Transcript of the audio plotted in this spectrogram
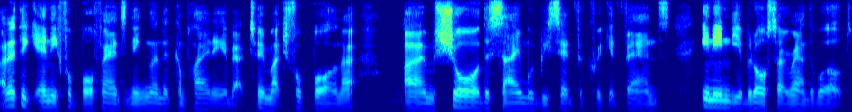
I don't think any football fans in England are complaining about too much football. And I, I'm sure the same would be said for cricket fans in India, but also around the world.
